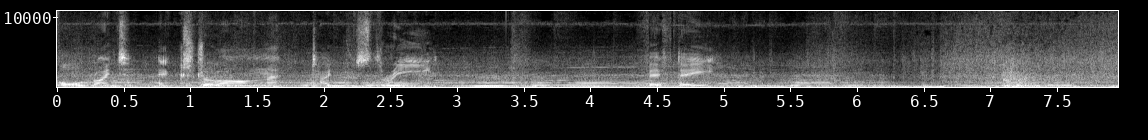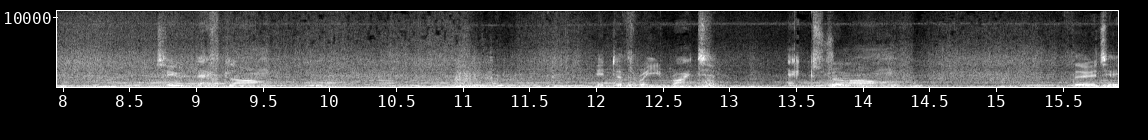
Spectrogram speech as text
Four right, extra long, tightens three. 50. Two left long. Into three right, extra long. 30.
